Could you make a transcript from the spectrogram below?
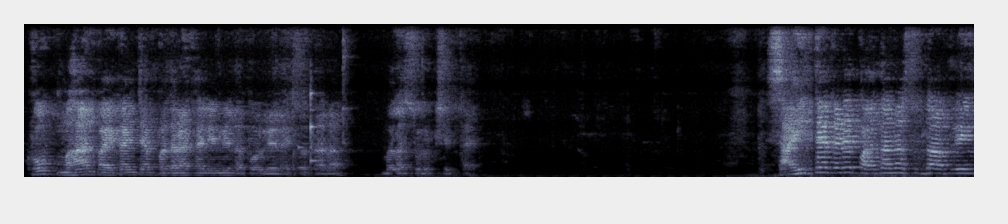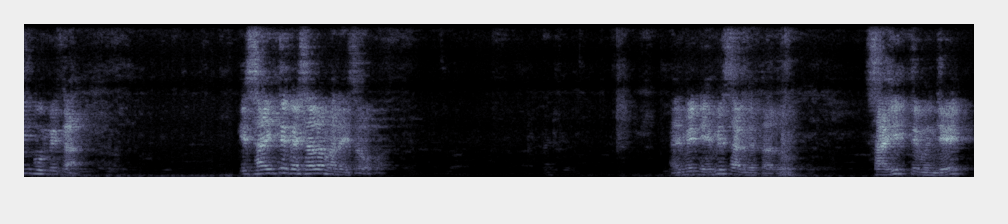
खूप महान बायकांच्या पदराखाली मी लपवलेलं आहे स्वतःला. मला सुरक्षित आहे. साहित्याकडे पाहताना सुद्धा आपली एक भूमिका. की साहित्य कशाला म्हणायचं बाबा? आणि मी नेहमी सांगत आलो साहित्य म्हणजे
